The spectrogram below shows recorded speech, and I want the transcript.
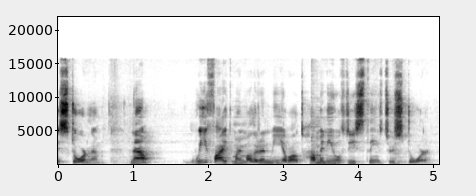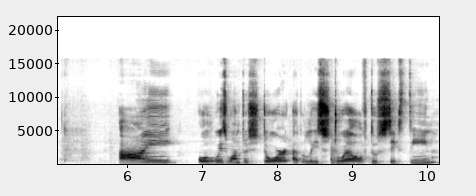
store them. Now, we fight, my mother and me, about how many of these things to store. I always want to store at least 12 to 16,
